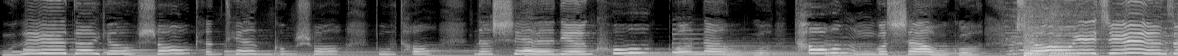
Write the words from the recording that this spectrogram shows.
无力的右手，看天空说不痛。那些年哭过、闹过、痛过、笑过，就已经足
